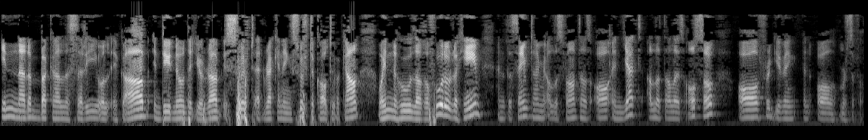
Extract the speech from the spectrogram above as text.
Inna rabbaka lasari'ul iqab. Indeed know that your Rabb is swift at reckoning, swift to call to account. Wa innahu laghafurur rahim. And at the same time, Allah subhanahu ta'ala is all, and yet Allah ta'ala is also all forgiving and all merciful.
